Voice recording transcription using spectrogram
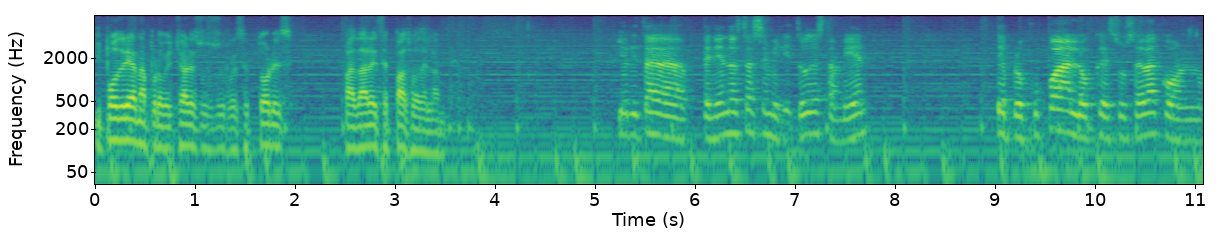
y podrían aprovechar esos receptores para dar ese paso adelante. Y ahorita teniendo estas similitudes también, ¿te preocupa lo que suceda con,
